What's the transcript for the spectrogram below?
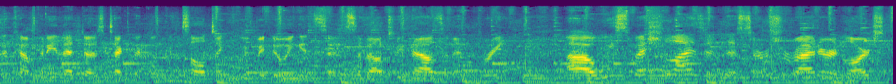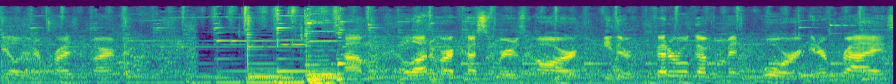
a company that does technical consulting. We've been doing it since about 2003. Uh, we specialize in the service provider and large-scale enterprise environment. Um, a lot of our customers are either federal government or enterprise,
